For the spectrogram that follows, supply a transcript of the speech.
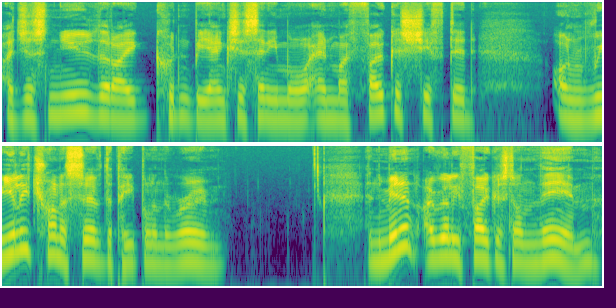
I just knew that I couldn't be anxious anymore, and my focus shifted on really trying to serve the people in the room. And the minute I really focused on them,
